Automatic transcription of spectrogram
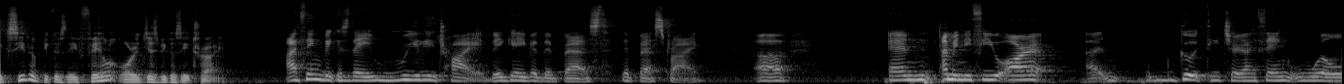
succeed or because they fail or just because they try? i think because they really tried they gave it the best the best try uh, and i mean if you are a good teacher i think will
